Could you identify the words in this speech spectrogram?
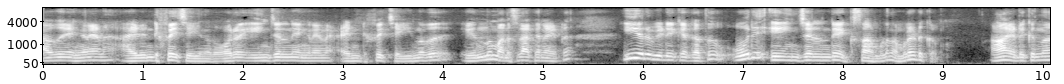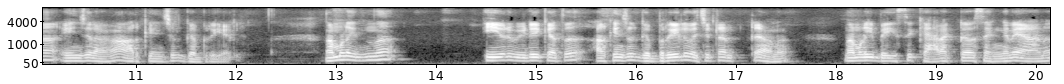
അത് എങ്ങനെയാണ് ഐഡന്റിഫൈ ചെയ്യുന്നത്? ഓരോ ഏഞ്ചലിനെ എങ്ങനെയാണ് ഐഡന്റിഫൈ ചെയ്യുന്നത് എന്ന് മനസ്സിലാക്കാനായിട്ട് ഈ ഒരു വീഡിയോക്കകത്ത് ഒരു ഏഞ്ചലിന്റെ എക്സാമ്പിൾ നമ്മൾ എടുക്കും. ആ എടുക്കുന്ന ഏഞ്ചലാണ് ആർക്ക് ഏഞ്ചൽ ഗബ്രിയേൽ നമ്മൾ ഇന്ന് ഈ ഒരു വീഡിയോക്കകത്ത് ആർക്കേഞ്ചൽ ഗബ്രിയേൽ വെച്ചിട്ടാണ് നമ്മൾ ഈ ബേസിക് ക്യാരക്ടേഴ്സ് എങ്ങനെയാണ്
